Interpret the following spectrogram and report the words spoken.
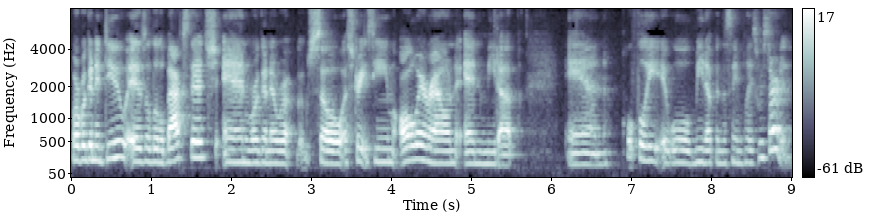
what we're gonna do is a little back stitch and we're gonna sew a straight seam all the way around and meet up and hopefully it will meet up in the same place we started.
